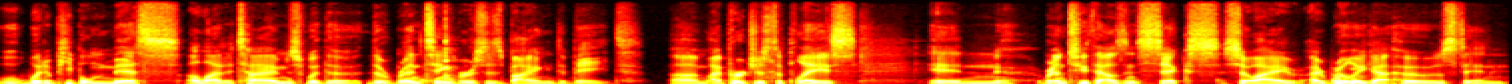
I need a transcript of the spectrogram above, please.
what do people miss a lot of times with the the renting versus buying debate? Um, I purchased a place in around 2006. So I, I really got hosed and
